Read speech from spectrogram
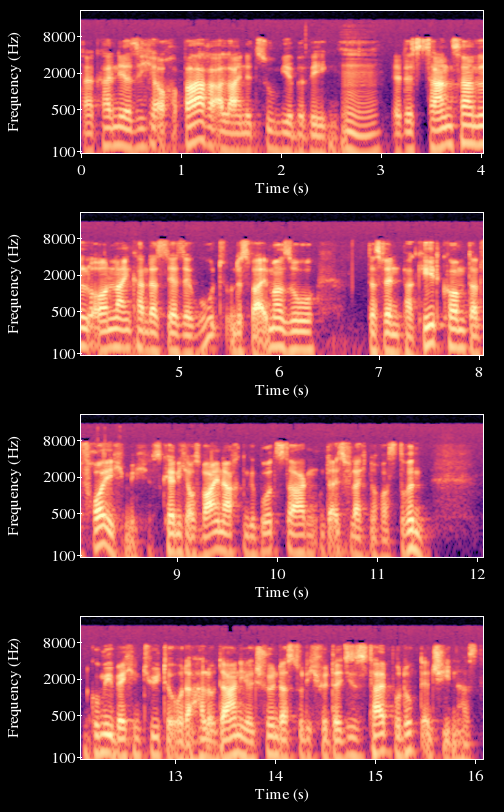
dann kann ja sich auch Ware alleine zu mir bewegen. Mhm. Der Distanzhandel online kann das sehr, sehr gut und es war immer so, dass wenn ein Paket kommt, dann freue ich mich. Das kenne ich aus Weihnachten, Geburtstagen und da ist vielleicht noch was drin. Gummibärchentüte oder Hallo Daniel, schön, dass du dich für dieses Teilprodukt entschieden hast.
